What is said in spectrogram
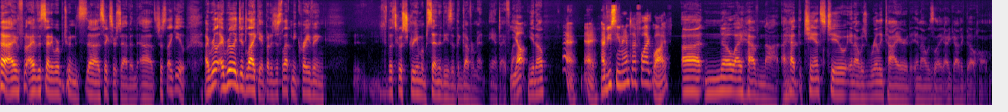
I have I have this anywhere between uh, six or seven. Uh, it's just like you. I really, I really did like it, but it just left me craving. Let's go scream obscenities at the government. Anti-flag. Yup. You know. Hey, hey, have you seen Anti Flag live? Uh, no, I have not. I had the chance to, and I was really tired, and I was like, I gotta go home.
